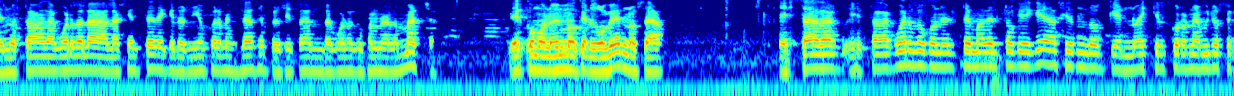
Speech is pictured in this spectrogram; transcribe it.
él no estaba de acuerdo la, la gente de que los niños fueran en clases, pero sí estaban de acuerdo que fueran a las marchas. Es como lo mismo que el gobierno, o sea. Está de, está de acuerdo con el tema del toque de queda, haciendo que no es que el coronavirus se,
